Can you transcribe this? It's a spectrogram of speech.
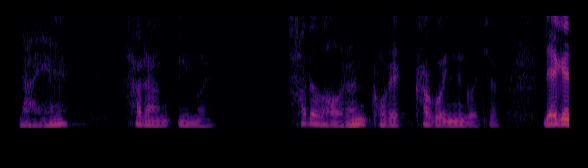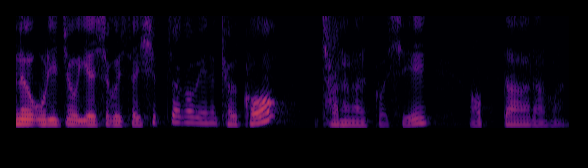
나의 사랑임을 사도 바울은 고백하고 있는 거죠. 내게는 우리 주 예수 그리스도의 십자가 외에는 결코 자랑할 것이 없다라고 하는.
